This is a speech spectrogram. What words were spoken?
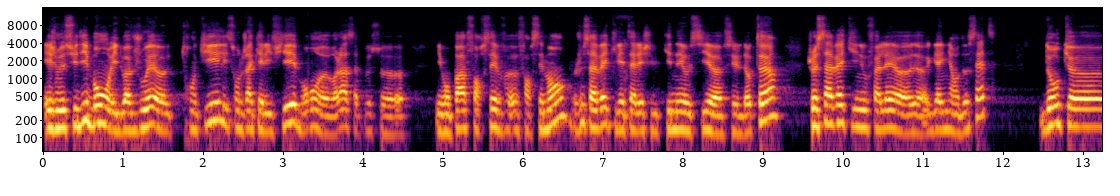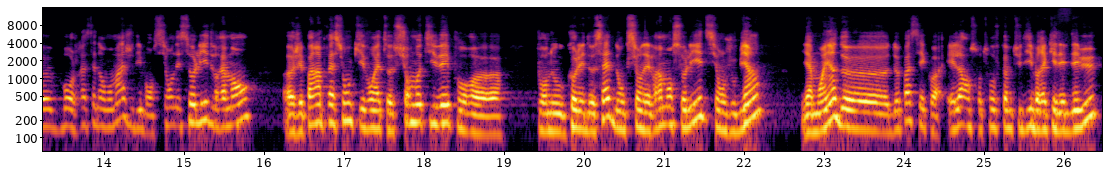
et je me suis dit bon, ils doivent jouer euh, tranquille, ils sont déjà qualifiés. Bon, euh, voilà, ça peut se, ils vont pas forcer forcément. Je savais qu'il était allé chez le kiné aussi, euh, chez le docteur. Je savais qu'il nous fallait gagner en 2-7. Donc, bon, je restais dans mon match. Je dis bon, si on est solide vraiment, j'ai pas l'impression qu'ils vont être surmotivés pour pour nous coller de 7. Donc, si on est vraiment solide, si on joue bien, il y a moyen de, de, passer. Quoi. Et là, on se retrouve, comme tu dis, breaké dès le début.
